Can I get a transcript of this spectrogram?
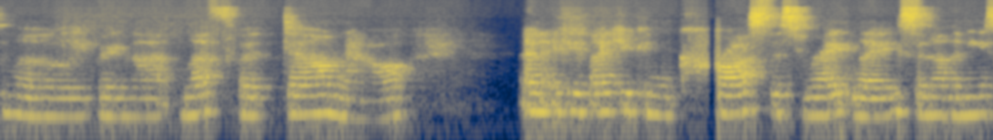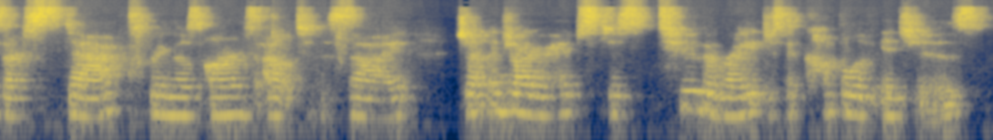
Slowly bring that left foot down now. And if you'd like, you can cross this right leg. So now the knees are stacked. Bring those arms out to the side. Gently draw your hips just to the right, just a couple of inches.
